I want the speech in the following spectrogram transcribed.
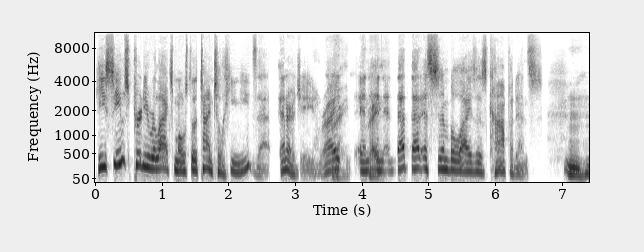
He seems pretty relaxed most of the time till he needs that energy right, right and right. and that that symbolizes confidence mm-hmm.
